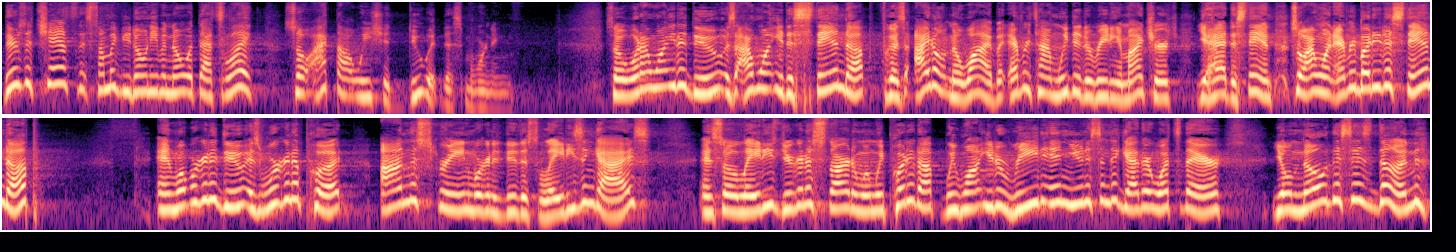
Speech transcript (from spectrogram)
there's a chance that some of you don't even know what that's like. So I thought we should do it this morning. So, what I want you to do is, I want you to stand up because I don't know why, but every time we did a reading in my church, you had to stand. So, I want everybody to stand up. And what we're going to do is we're going to put on the screen, we're going to do this, ladies and guys. And so, ladies, you're going to start. And when we put it up, we want you to read in unison together what's there. You'll know this is done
